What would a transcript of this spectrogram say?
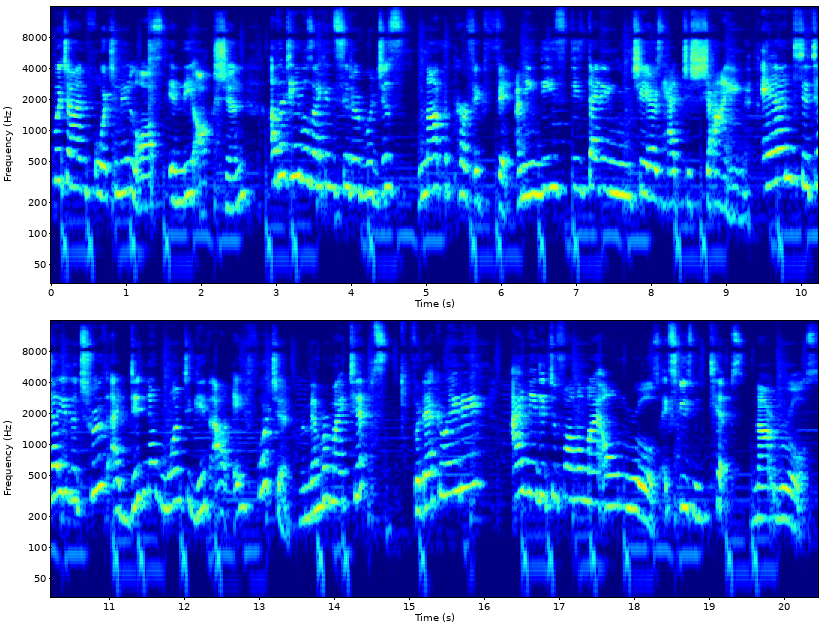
which I unfortunately lost in the auction. Other tables I considered were just not the perfect fit. I mean, these, these dining room chairs had to shine. And to tell you the truth, I did not want to give out a fortune. Remember my tips for decorating? I needed to follow my own rules. Excuse me, tips, not rules.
